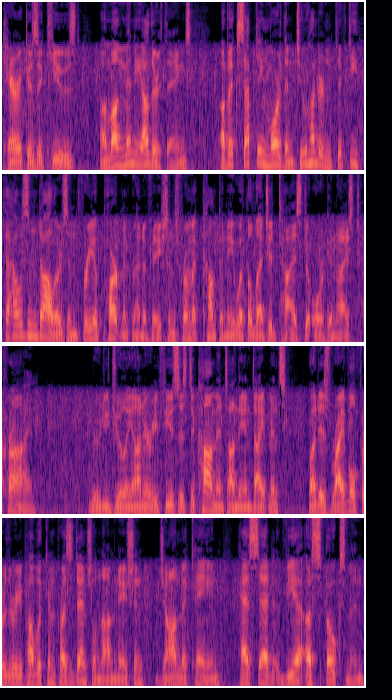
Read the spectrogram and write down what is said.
Kerik is accused, among many other things, of accepting more than $250,000 in free apartment renovations from a company with alleged ties to organized crime. Rudy Giuliani refuses to comment on the indictments, but his rival for the Republican presidential nomination, John McCain, has said via a spokesman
